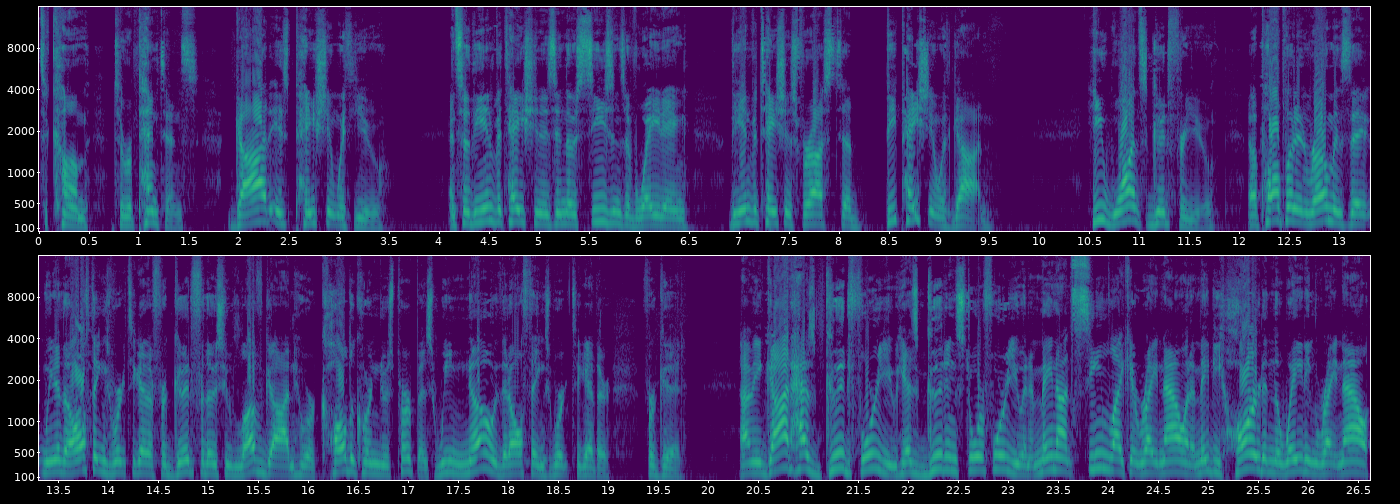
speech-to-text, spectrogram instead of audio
to come to repentance. God is patient with you. And so the invitation is in those seasons of waiting, the invitation is for us to be patient with God. He wants good for you. Uh, Paul put it in Romans that we know that all things work together for good for those who love God and who are called according to his purpose. We know that all things work together for good. I mean, God has good for you. He has good in store for you. And it may not seem like it right now, and it may be hard in the waiting right now,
